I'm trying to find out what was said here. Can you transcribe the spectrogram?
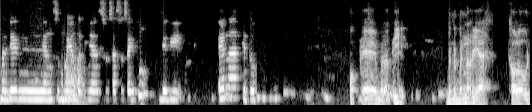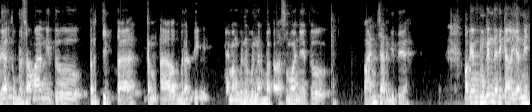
ngerjain yang semua yang tadinya susah-susah itu jadi enak gitu. Oke, berarti bener-bener ya. Kalau udah kebersamaan itu tercipta, kental, berarti memang bener-bener bakal semuanya itu lancar gitu ya. Oke, mungkin dari kalian nih,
